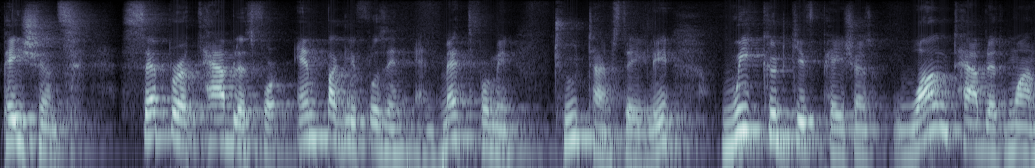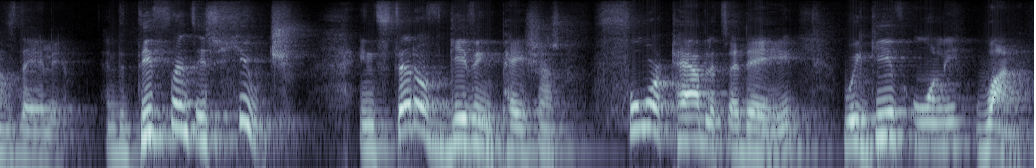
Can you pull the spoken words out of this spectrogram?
patients separate tablets for empagliflozin and metformin two times daily, we could give patients one tablet once daily. And the difference is huge. Instead of giving patients four tablets a day, we give only one.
